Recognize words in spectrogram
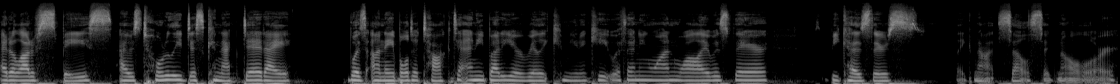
I had a lot of space. I was totally disconnected. I was unable to talk to anybody or really communicate with anyone while I was there because there's like not cell signal or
